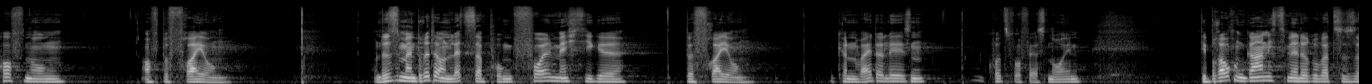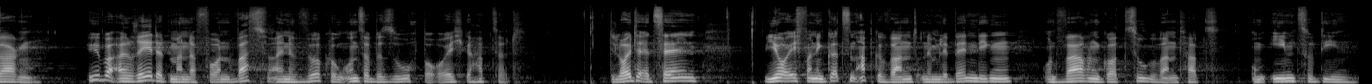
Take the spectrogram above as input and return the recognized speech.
Hoffnung auf Befreiung. Und das ist mein dritter und letzter Punkt, vollmächtige Befreiung. Wir können weiterlesen, kurz vor Vers 9. Wir brauchen gar nichts mehr darüber zu sagen. Überall redet man davon, was für eine Wirkung unser Besuch bei euch gehabt hat. Die Leute erzählen, wie ihr euch von den Götzen abgewandt und dem lebendigen und wahren Gott zugewandt habt um ihm zu dienen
